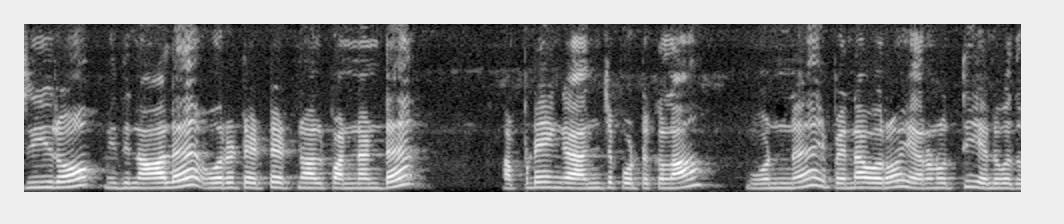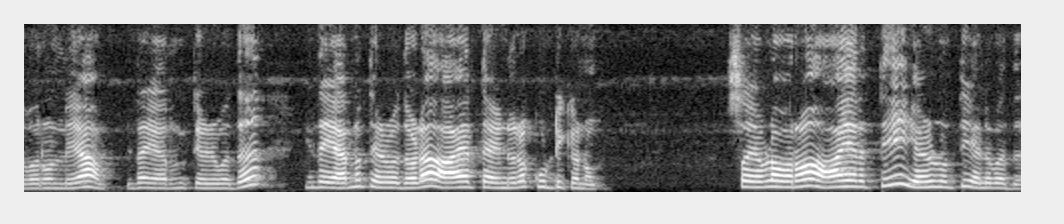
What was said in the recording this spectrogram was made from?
ஜீரோ இது நாலு ஒரு எட்டு எட்டு எட்டு நாலு பன்னெண்டு. அப்படியே இங்கே அஞ்சு போட்டுக்கலாம். ஒன்று இப்போ என்ன வரும்? இரநூத்தி எழுபது வரும் இல்லையா? இதான் இரநூத்தி எழுபது இந்த இரநூத்தி எழுபதோட ஆயிரத்தி ஐநூறுரூவா கூட்டிக்கணும். ஸோ எவ்வளோ வரும்? ஆயிரத்தி எழுநூற்றி எழுபது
